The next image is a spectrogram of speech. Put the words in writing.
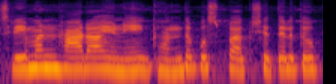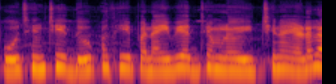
శ్రీమన్నారాయుని గంధపుష్ప అక్షతలతో పూజించి ధూపదీప నైవేద్యములు ఇచ్చిన ఎడల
